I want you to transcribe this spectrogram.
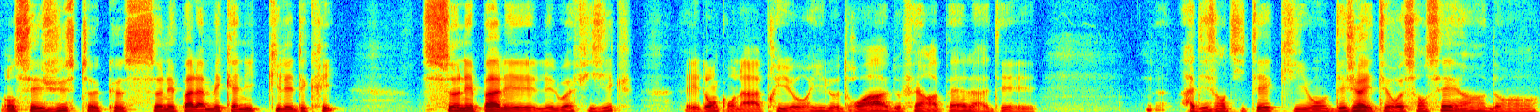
On sait juste que ce n'est pas la mécanique qui les décrit. Ce n'est pas les, lois physiques. Et donc, on a a priori le droit de faire appel à des, à des entités qui ont déjà été recensées hein, dans,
